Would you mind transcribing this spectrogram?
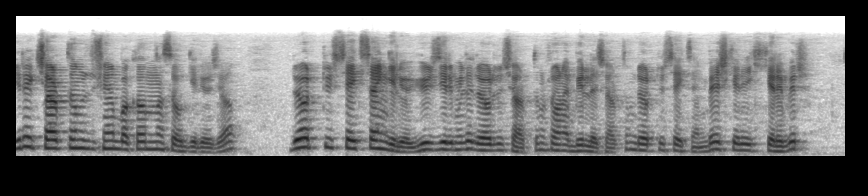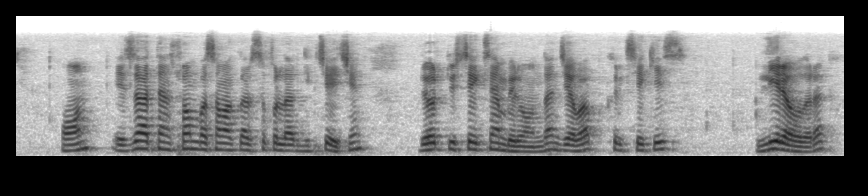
Direkt çarptığımız düşünelim bakalım nasıl geliyor cevap. 480 geliyor. 120 ile 4'ü çarptım. Sonra 1 ile çarptım. 480. 5 kere 2 kere 1 10. E zaten son basamaklar sıfırlar gideceği için 480 bölü 10'dan cevap 48 lira olarak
